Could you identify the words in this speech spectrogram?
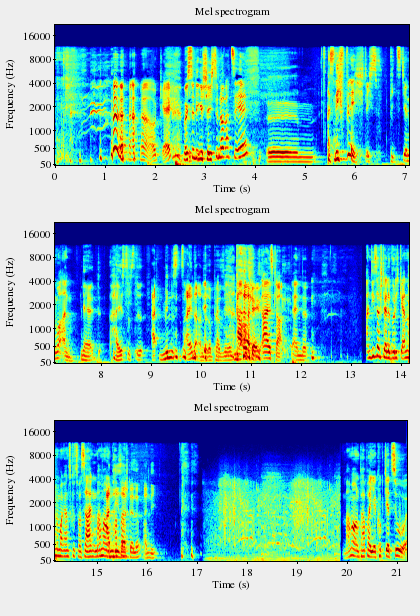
Okay. Möchtest du die Geschichte noch erzählen? Ähm, Ist nicht Pflicht, ich biet's dir nur an. ja, heißt es äh, mindestens eine andere Person. Ah, okay, alles klar. Ende. An dieser Stelle würde ich gerne noch mal ganz kurz was sagen. Mama und An Papa. dieser Stelle, Andi. Mama und Papa, ihr guckt jetzt zu.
